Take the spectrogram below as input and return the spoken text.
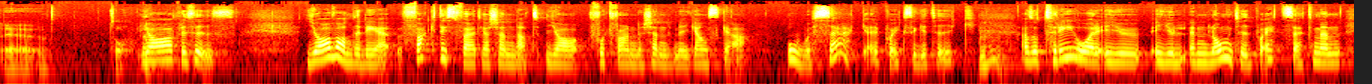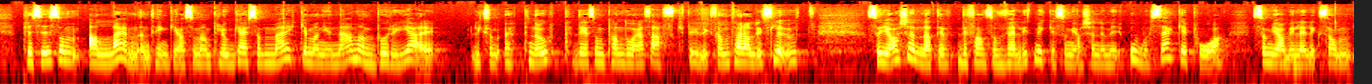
Eh, så. Ja, precis. Jag valde det faktiskt för att jag kände att jag fortfarande kände mig ganska osäker på exegetik. Mm. Alltså tre år är ju, är ju en lång tid på ett sätt men precis som alla ämnen tänker jag som man pluggar så märker man ju när man börjar liksom öppna upp, det är som Pandoras ask, det liksom tar aldrig slut. Så jag kände att det, det fanns så väldigt mycket som jag kände mig osäker på som jag mm. ville liksom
